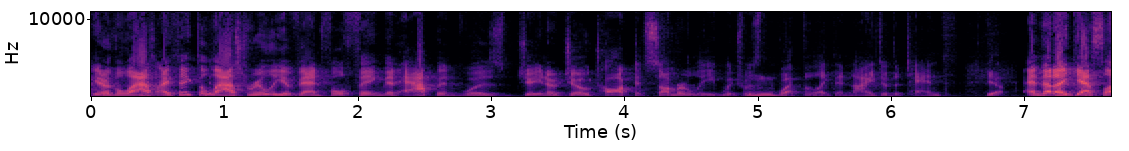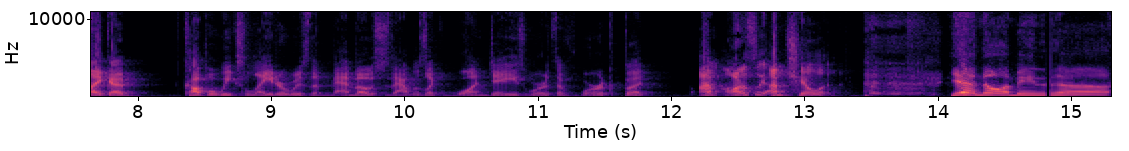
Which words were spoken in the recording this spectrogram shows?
you know the last i think the last really eventful thing that happened was you know joe talked at summer league which was what the like the 9th or the 10th Yep. and then i guess like a couple weeks later was the memo so that was like one day's worth of work but i'm honestly i'm chilling Yeah, no, I mean, uh,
